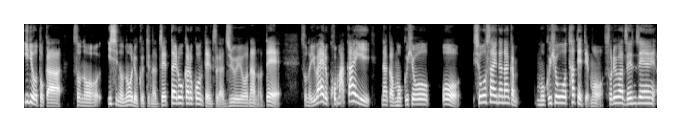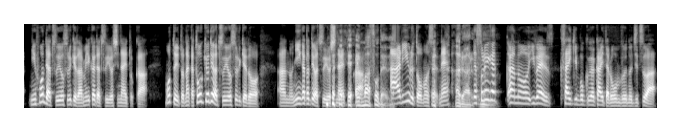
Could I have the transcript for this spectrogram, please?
医療とか、その医師の能力っていうのは絶対ローカルコンテンツが重要なので、そのいわゆる細かいなんか目標を、詳細ななんか目標を立てても、それは全然日本では通用するけどアメリカでは通用しないとか、もっと言うとなんか東京では通用するけど、あの、新潟では通用しないとか、まあそうだよね。あり得ると思うんですよね。あるある。で、それが、あの、いわゆる最近僕が書いた論文の実は、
